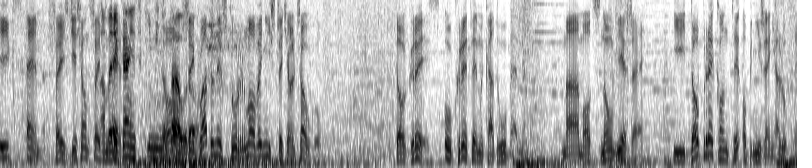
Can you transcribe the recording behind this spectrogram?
XM66F Amerykański to Minotauro. przykładny szturmowy niszczyciel czołgów. To gry z ukrytym kadłubem. Ma mocną wieżę i dobre kąty obniżenia lufy.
